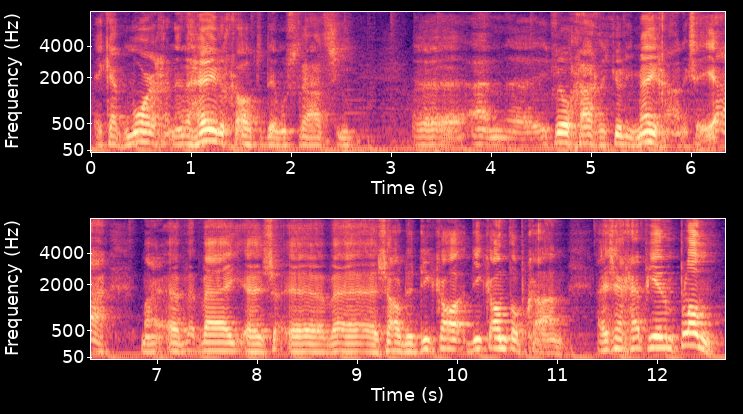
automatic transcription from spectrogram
Ik heb morgen een hele grote demonstratie. Uh, en uh, ik wil graag dat jullie meegaan. Ik zeg, ja, maar wij, wij, zouden die, die kant op gaan. Hij zegt, heb je een plan?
